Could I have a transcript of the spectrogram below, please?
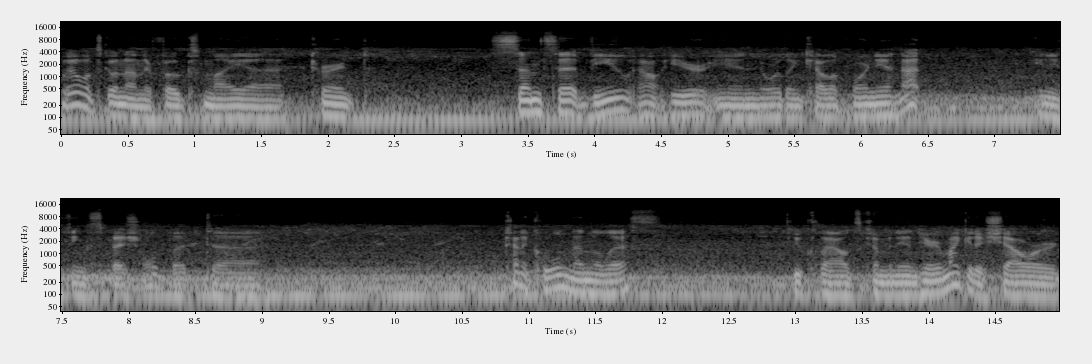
Well, what's going on there, folks? My uh, current sunset view out here in Northern California. Not anything special, but uh, kind of cool nonetheless. A few clouds coming in here. Might get a shower or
